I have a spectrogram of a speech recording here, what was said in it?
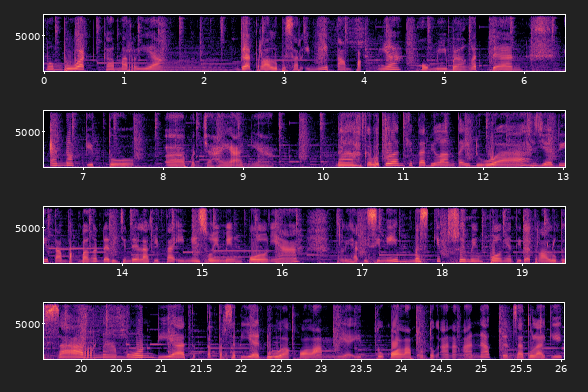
membuat kamar yang nggak terlalu besar ini tampaknya homey banget dan enak gitu uh, pencahayaannya. Nah, kebetulan kita di lantai dua, jadi tampak banget dari jendela kita ini swimming poolnya. Terlihat di sini, meski swimming poolnya tidak terlalu besar, namun dia tetap tersedia dua kolam, yaitu kolam untuk anak-anak dan satu lagi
